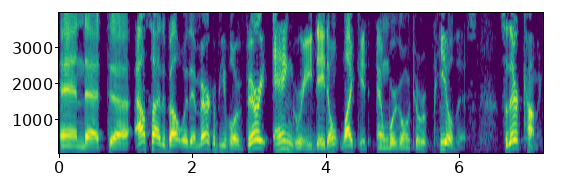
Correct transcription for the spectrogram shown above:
and that uh, outside the Beltway, the American people are very angry. They don't like it, and we're going to repeal this. So they're coming.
